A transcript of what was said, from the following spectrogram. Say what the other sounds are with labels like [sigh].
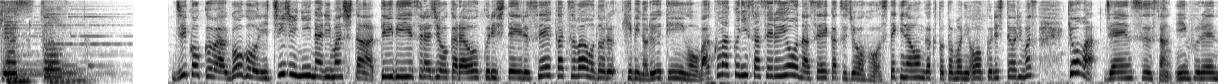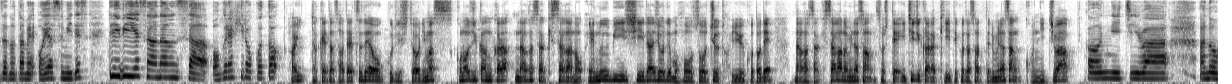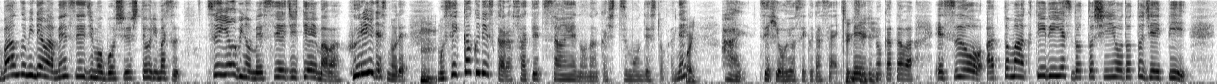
キャスト時刻は午後1時になりました TBS ラジオからお送りしている生活は踊る日々のルーティンをワクワクにさせるような生活情報素敵な音楽とともにお送りしております今日はジェーン・スーさんインフルエンザのためお休みです TBS アナウンサー小倉弘子とはい、武田砂鉄でお送りしております。この時間から長崎佐賀の NBC ラジオでも放送中ということで、長崎佐賀の皆さん、そして1時から聞いてくださってる皆さん、こんにちは。こんにちは。あの、番組ではメッセージも募集しております。水曜日のメッセージテーマはフリーですので、もうせっかくですから、砂鉄さんへのなんか質問ですとかね。はいはい。ぜひお寄せください。ぜひぜひメールの方は、so.tbs.co.jp、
